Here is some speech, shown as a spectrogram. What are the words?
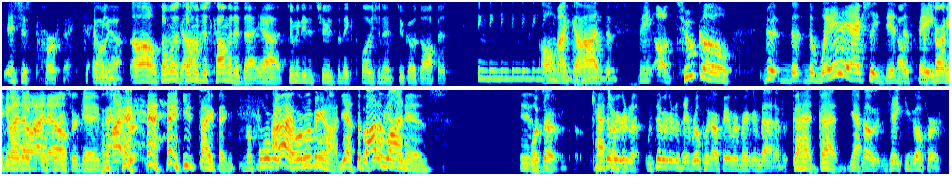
it's just perfect. I Oh, mean, yeah. oh someone God. someone just commented that. Yeah, too many to choose, but the explosion in Tuco's office. Ding ding ding ding ding ding. Oh ding, my ding, god, ding, the ding, fa- oh Tuco. The, the the way they actually did Oh, the we're face, starting to get a I know, look I from know. producer Gabe. I- He's typing. Before we- All right, before- we're moving it on. Yes, the bottom line this- is is What's our? catch we said up we were gonna. We said we were gonna say real quick our favorite Breaking Bad episode. Go ahead, go ahead. Yes. No, Jake, you go first.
